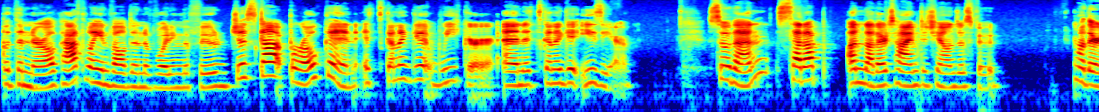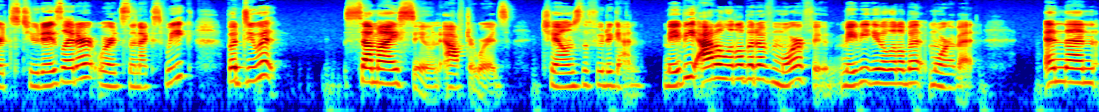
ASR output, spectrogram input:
but the neural pathway involved in avoiding the food just got broken. It's going to get weaker and it's going to get easier. So then set up another time to challenge this food. Whether it's two days later or it's the next week, but do it semi soon afterwards. Challenge the food again. Maybe add a little bit of more food. Maybe eat a little bit more of it. And then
